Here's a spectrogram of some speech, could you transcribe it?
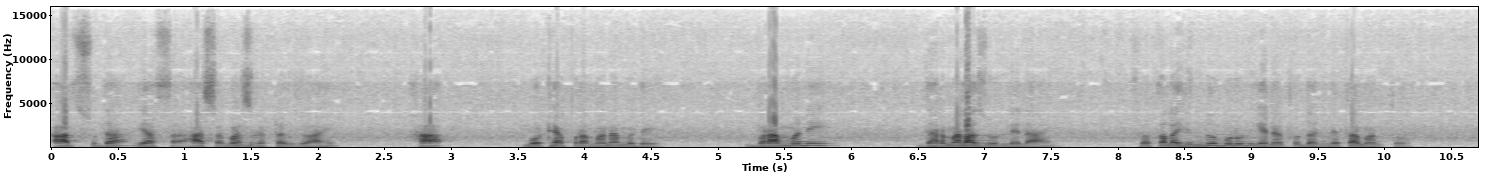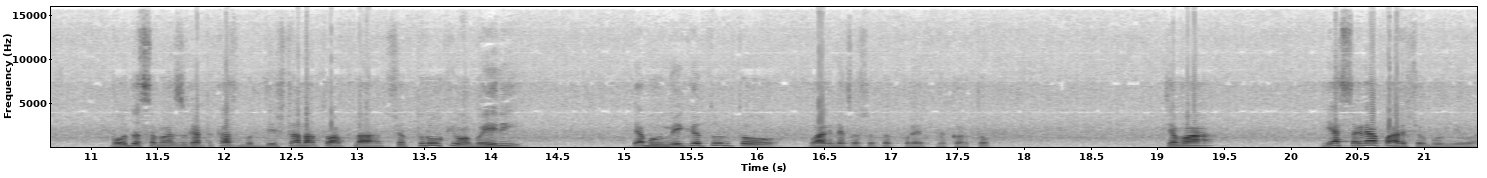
आजसुद्धा या स हा समाज घटक जो आहे हा मोठ्या प्रमाणामध्ये ब्राह्मणी धर्माला जोडलेला आहे. स्वतःला हिंदू म्हणून घेण्यात तो धन्यता मानतो. बौद्ध समाज घटकास बुद्धिस्टाला तो आपला शत्रू किंवा बहिरी या भूमिकेतून तो वागण्याचा सतत प्रयत्न करतो. तेव्हा या सगळ्या पार्श्वभूमीवर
